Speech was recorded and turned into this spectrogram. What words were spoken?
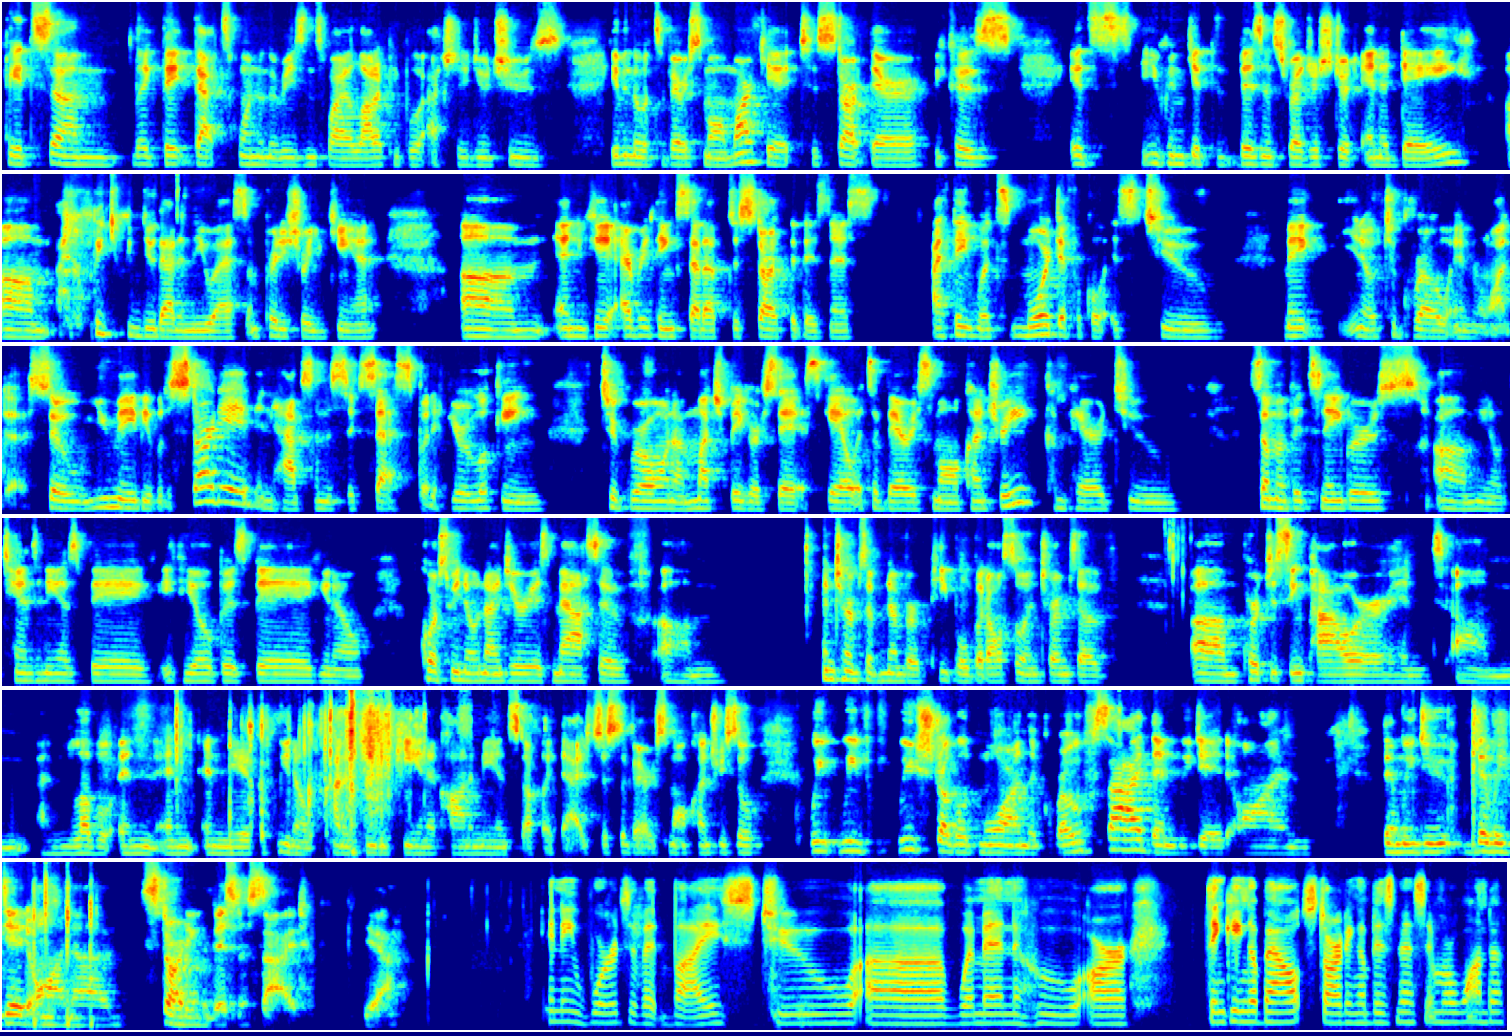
it's um, like they, that's one of the reasons why a lot of people actually do choose even though it's a very small market to start there because it's you can get the business registered in a day. Um, i don't think you can do that in the us i'm pretty sure you can't. Um, and you can get everything set up to start the business. I think what's more difficult is to make you know to grow in rwanda. So you may be able to start it and have some success but if you're looking to grow on a much bigger scale it's a very small country compared to some of its neighbors. Um, you know tanzania is big ethiopia is big you know course we know nigeria is massive um, in terms of number of people but also in terms of um, purchasing power and um, and level and, and and the you know kind of GDP and economy and stuff like that. It's just a very small country, so we we've we've struggled more on the growth side than we did on than we do than we did on uh, starting the business side. Yeah. Any words of advice to uh, women who are thinking about starting a business in Rwanda?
